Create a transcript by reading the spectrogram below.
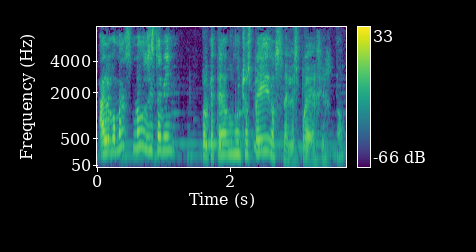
¿Algo más? No, sí está bien. Porque tenemos muchos pedidos, se les puede decir, ¿no?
